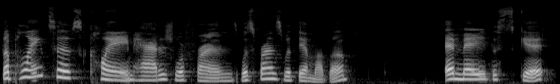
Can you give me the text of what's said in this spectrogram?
The plaintiffs claim Haddish were friends was friends with their mother and made the skit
